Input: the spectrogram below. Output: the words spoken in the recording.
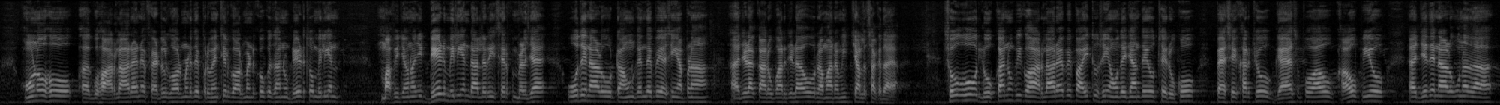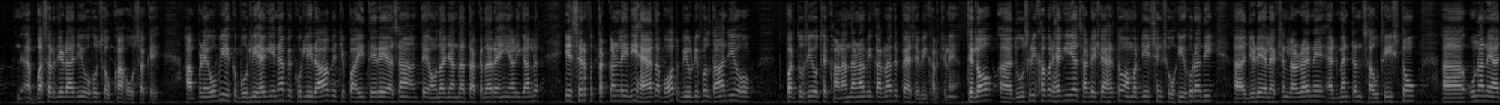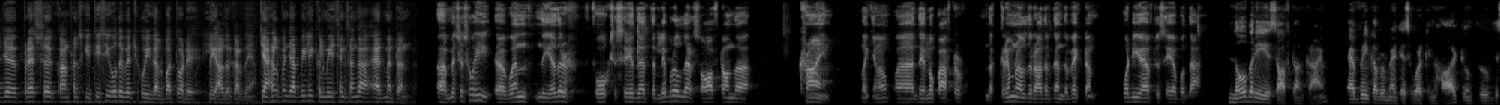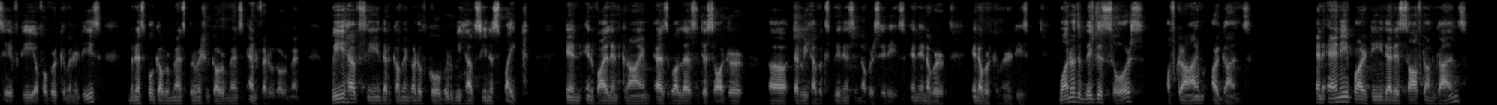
ਹੁਣ ਉਹ ਗੁਹਾਰ ਲਾ ਰਹੇ ਨੇ ਫੈਡਰਲ ਗਵਰਨਮੈਂਟ ਤੇ ਪ੍ਰੋਵਿੰਸ਼ੀਅਲ ਗਵਰਨਮੈਂਟ ਕੋ ਕਿ ਸਾਨੂੰ 150 ਮਿਲੀਅਨ ਮਾਫੀ ਚਾਹੁੰਦਾ ਜੀ 1.5 ਮਿਲੀਅਨ ਡਾਲਰ ਹੀ ਸਿਰਫ ਮਿਲ ਜਾਏ। ਉਹਦੇ ਨਾਲ ਉਹ ਟਾਊਨ ਕਹਿੰਦੇ ਵੀ ਅਸੀਂ ਆਪਣਾ ਜਿਹੜਾ ਕਾਰੋਬਾਰ ਜਿਹੜਾ ਉਹ ਰਮਾ ਰਮੀ ਚੱਲ ਸਕਦਾ ਆ। ਸੋ ਉਹ ਲੋਕਾਂ ਨੂੰ ਵੀ ਗੁਹਾਰ ਲਾ ਰਿਹਾ ਵੀ ਭਾਈ ਤੁਸੀਂ ਆਉਂਦੇ ਜਾਂਦੇ ਉੱਥੇ ਰੁਕੋ, ਪੈਸੇ ਖਰਚੋ, ਗੈਸ ਪਵਾਓ, ਖਾਓ, ਪੀਓ ਜਿਹਦੇ ਨਾਲ ਉਹਨਾਂ ਦਾ ਬਸਰ ਜਿਹੜਾ ਜੀ ਉਹ ਸੌਖਾ ਹੋ ਸਕੇ। ਆਪਣੇ ਉਹ ਵੀ ਇੱਕ ਬੋਲੀ ਹੈਗੀ ਨਾ ਵੀ ਕੁੱਲੀ ਰਾਹ ਵਿੱਚ ਪਾਈ ਤੇਰੇ ਅਸਾਂ ਤੇ ਆਉਂਦਾ ਜਾਂਦਾ, ਤੱਕਦਾ ਰਹੀ ਵਾਲੀ ਗੱਲ। ਇਹ ਸਿਰਫ ਤੱਕਣ ਲਈ ਨਹੀਂ, ਹੈ ਤਾਂ ਬਹੁਤ ਬਿਊਟੀਫੁਲ ਥਾਂ ਜੀ ਉਹ। ਪਰ ਤੁਸੀਂ ਉੱਥੇ ਖਾਣਾ ਦਾਣਾ ਵੀ ਕਰਨਾ ਤੇ ਪੈਸੇ ਵੀ ਖਰਚਣੇ ਆ। ਤੇ ਲਓ ਦੂਸਰੀ ਖਬਰ ਹੈਗੀ ਆ ਸਾਡੇ ਸ਼ਹਿਰ ਤੋਂ ਅਮਰਜੀਤ ਸਿੰਘ ਸੋਹੀ ਹੋਰਾਂ ਦੀ। ਜਿਹੜੇ ਇਲੈਕਸ਼ਨ ਲੜ ਰਹੇ ਨੇ ਐਡਮਿੰਟਨ ਸਾਊਥ ਈਸਟ ਤੋਂ ਉਹਨਾਂ ਨੇ ਅੱਜ ਪ੍ਰੈਸ ਕਾਨਫਰੰਸ ਕੀਤੀ ਸੀ ਉਹਦੇ ਵਿੱਚ ਹੋਈ ਗੱਲਬਾਤ ਤੁਹਾਡੇ ਲਈ ਹਾਜ਼ਰ ਕਰਦੇ ਹਾਂ ਚੈਨਲ ਪੰਜਾਬੀ ਲਈ Kulmeet Singh Sangha Edmonton. Uh, Mr. Sohi, uh, when folks say that the liberals are soft on the crime, like, you know, uh, they look after the criminals rather than the victim, what do you have to say about that? nobody is soft on crime. Every government is working hard to improve the safety of our communities, municipal governments, provincial governments, and federal government. We have seen that coming out of COVID, we have seen a spike in, in violent crime as well as disorder uh, that we have experienced in our cities and in our in our communities. One of the biggest source of crime are guns. And any party that is soft on guns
